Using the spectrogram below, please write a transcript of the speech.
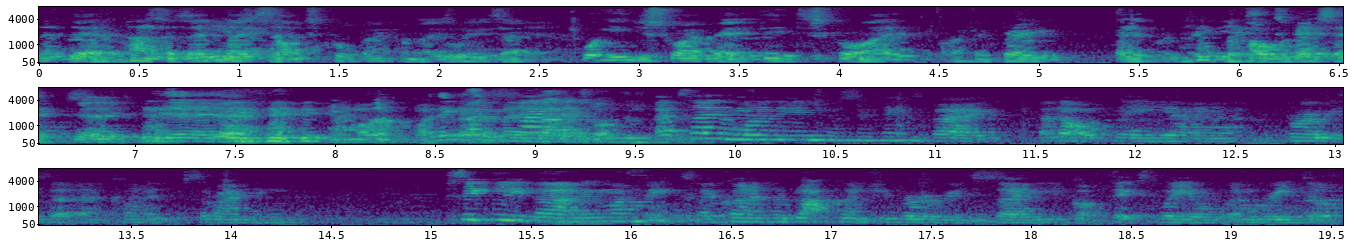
the, the Yeah, so punters are then they used to. start to pull back on those beers. So what you described there did describe, I think, very eloquently the whole of Essex. Yeah. Yeah, yeah. You might- I think I'd it's say, amazing. That's not just- I'd say that one of the interesting things about a lot of the uh, breweries that are kind of surrounding, particularly Birmingham, I think, so kind of the Black Country breweries, so you've got Fixed Wheel and Green Duck,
